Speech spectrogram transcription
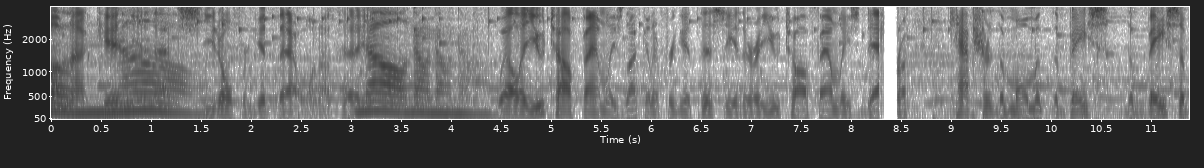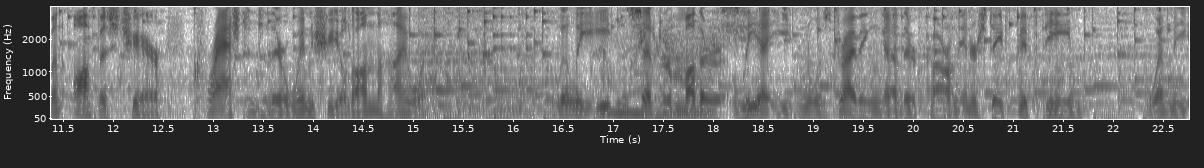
I'm not kidding you. That's you don't forget that one. I'll tell you. No, no, no, no. Well, a Utah family's not going to forget this either. A Utah family's dad captured the moment the base the base of an office chair crashed into their windshield on the highway. Lily Eaton said her mother, Leah Eaton, was driving uh, their car on Interstate 15 when the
